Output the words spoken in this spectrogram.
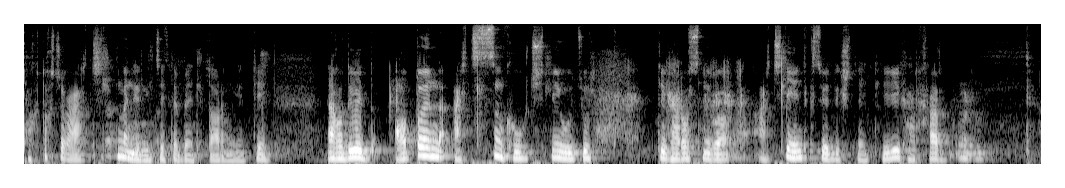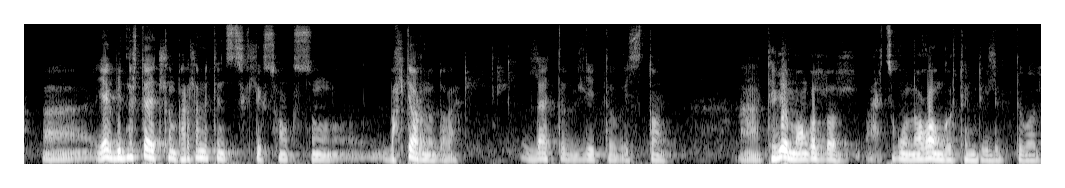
тогтоож байгаа арчлалт маань эргэлзээтэй байдалд орно гэх тийм. Яг гоо тэгээд одоо энэ арчилсан хөгжлийн үзүүлэлтийг харуулсан нэг арчлалын индекс байдаг шүү дээ. Тэрийг харахаар яг бид нартай адилхан парламентын цэцгэлийг сонгосон Балтийн орнууд байгаа Латв, Литв, Эстон. Аа тэгээ Монгол бол харьцангуй ногоо өнгөр тэмдэглэгддэг бол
